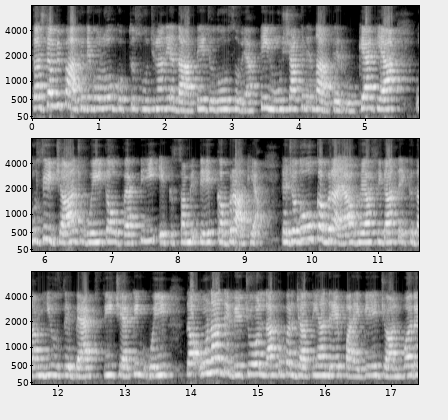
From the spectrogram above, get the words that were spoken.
ਕਸਟਮ ਵਿਭਾਗ ਦੇ ਵੱਲੋਂ ਗੁਪਤ ਸੂਚਨਾ ਦੇ ਆਧਾਰ ਤੇ ਜਦੋਂ ਉਸ ਵਿਅਕਤੀ ਨੂੰ ਸ਼ੱਕ ਦੇ ਆਧਾਰ ਤੇ ਰੋਕਿਆ ਗਿਆ ਉਸ ਦੀ ਜਾਂਚ ਹੋਈ ਤਾਂ ਉਹ ਵਿਅਕਤੀ ਇੱਕ ਸਮੇਂ ਤੇ ਘਬਰਾ ਗਿਆ। ਤੇ ਜਦੋਂ ਉਹ ਘਬਰਾਇਆ ਹੋਇਆ ਸੀਗਾ ਤੇ ਇੱਕਦਮ ਹੀ ਉਸਦੇ ਬੈਗ ਦੀ ਚੈਕਿੰਗ ਹੋਈ ਤਾਂ ਉਹਨਾਂ ਦੇ ਵਿੱਚੋਂ ਲੱਖ ਪ੍ਰਜਾਤੀਆਂ ਦੇ ਪਾਏ ਗਏ ਜਾਨਵਰ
